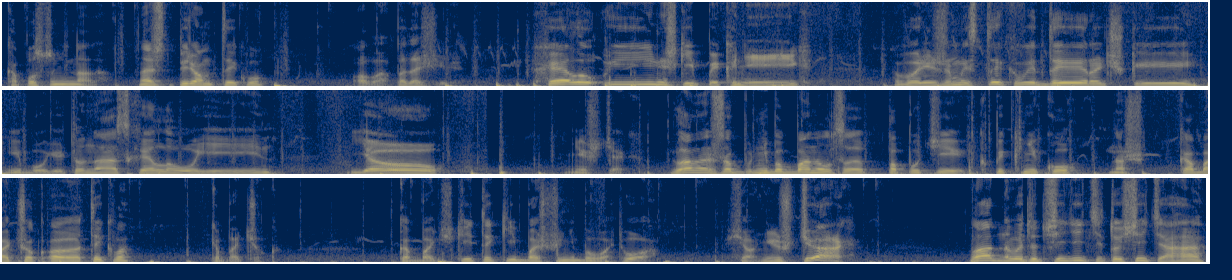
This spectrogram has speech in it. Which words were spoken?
капусту не надо. Значит, берем тыкву. Оба, подожди. Хэллоуинский пикник. Вырежем из тыквы дырочки, и будет у нас Хэллоуин. Йоу! Ништяк. Главное, чтобы не бабанулся по пути к пикнику наш кабачок, э, тыква. Кабачок. Кабачки такие большие не бывают. Во. Все, ништяк. Ладно, вы тут сидите, тусите, ага.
